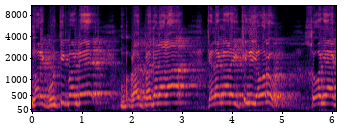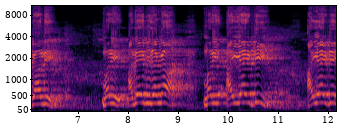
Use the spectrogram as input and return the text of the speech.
మరి గుర్తింపు అంటే ప్రజలారా తెలంగాణ ఇచ్చింది ఎవరు? సోనియా గాంధీ. మరి అదేవిధంగా మరి ఐఐటి ఐఐటి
